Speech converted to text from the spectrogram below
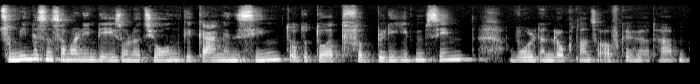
zumindest einmal in die Isolation gegangen sind oder dort verblieben sind, obwohl dann Lockdowns aufgehört haben.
